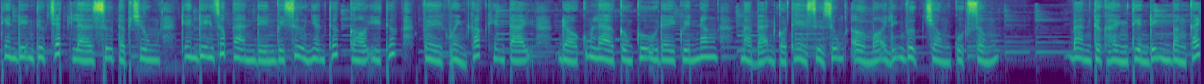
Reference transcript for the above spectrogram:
thiền định thực chất là sự tập trung, thiền định giúp bạn đến với sự nhận thức có ý thức về khoảnh khắc hiện tại. Đó cũng là công cụ đầy quyền năng mà bạn có thể sử dụng ở mọi lĩnh vực trong cuộc sống. Bạn thực hành thiền định bằng cách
